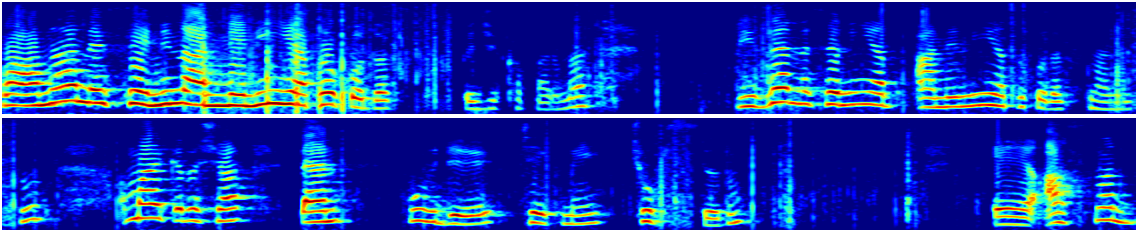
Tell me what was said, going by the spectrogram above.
bana ne senin annenin yatak odası. Gıcı kaparım ben. Bize ne senin yat annenin yatak odasından diyorsunuz. Ama arkadaşlar ben bu videoyu çekmeyi çok istiyordum. Ee, aslında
